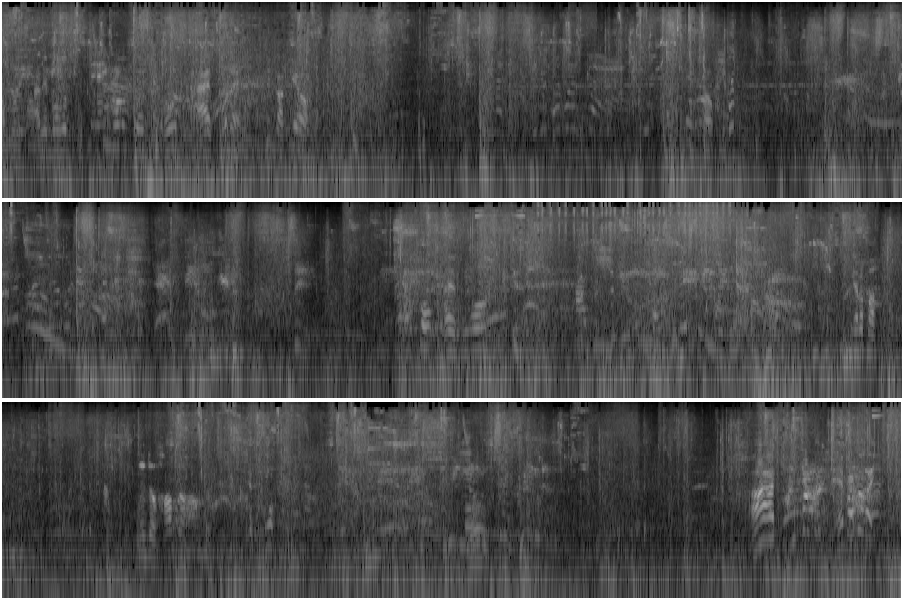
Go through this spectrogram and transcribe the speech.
선물 아니 먹었어 먹었어 먹었어 아 그래. 집 갈게요. 어? 어 아이 고마워 뭐. 열어봐. 니들 화분 화분 아, 진짜 대박이다.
